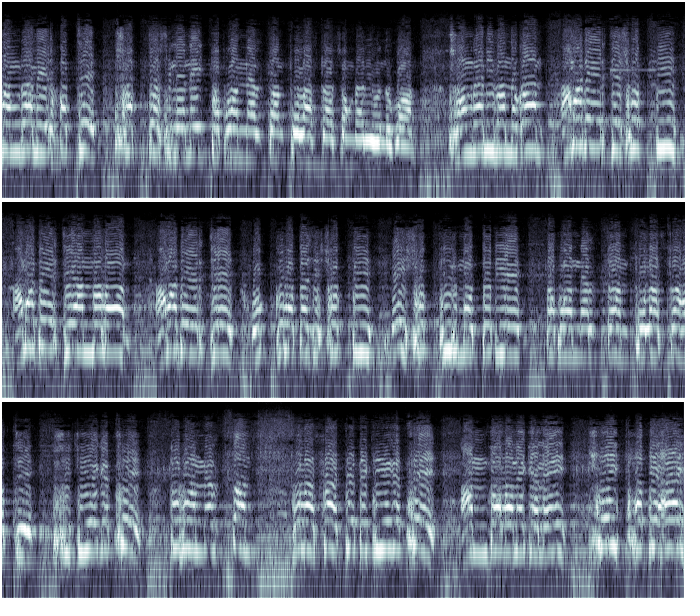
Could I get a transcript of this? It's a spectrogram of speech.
সংগ্রামের হচ্ছে শব্দ ছিলেন এই তপন নেলসন পোলাস্টার সংগ্রামী বন্ধুগণ। সংগ্রামী বন্ধুগণ, আমাদের যে শক্তি, আমাদের যে আন্দোলন, আমাদের যে ঐক্যবদ্ধ যে শক্তি, এই শক্তির মধ্য দিয়ে তপন নেলসন পোলাস্টা হচ্ছে শিখিয়ে গেছে। তপন নেলসন পোলাস্টা হচ্ছে দেখিয়ে গেছে, আন্দোলনে গেলে শহীদ হতে হয়।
